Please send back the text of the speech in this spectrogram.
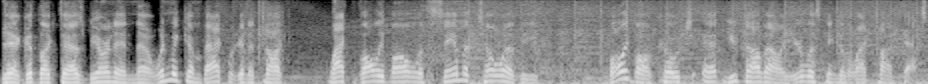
Yeah, good luck to Asbjorn. And uh, when we come back, we're going to talk WAC volleyball with Sam Atoa, the volleyball coach at Utah Valley. You're listening to the WAC Podcast.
